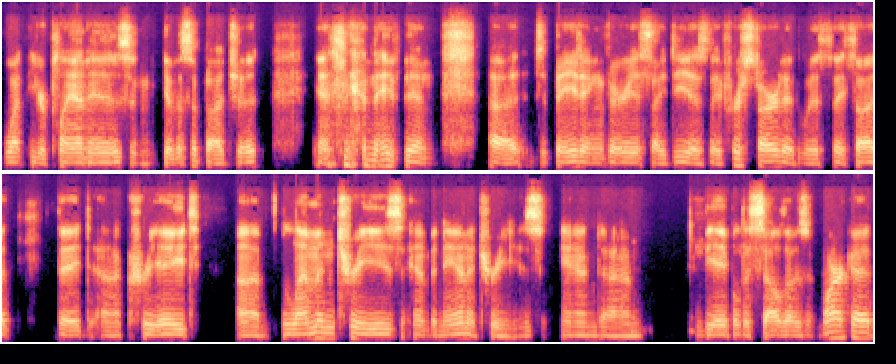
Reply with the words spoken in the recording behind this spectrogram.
what your plan is and give us a budget. And, and they've been uh, debating various ideas. They first started with, they thought they'd uh, create uh, lemon trees and banana trees and um, be able to sell those at market.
